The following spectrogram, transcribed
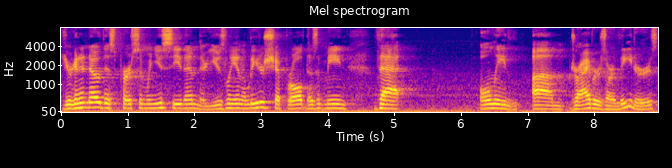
You're going to know this person when you see them. They're usually in a leadership role. It doesn't mean that only um, drivers are leaders.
